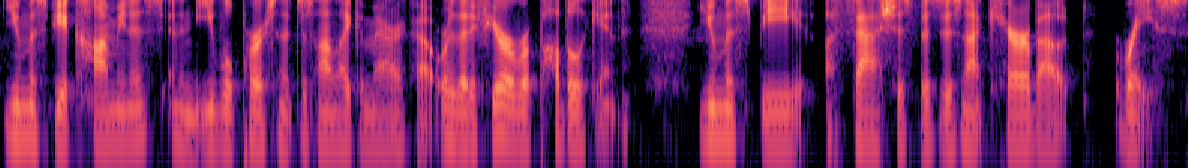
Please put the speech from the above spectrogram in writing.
you must be a communist and an evil person that does not like America. Or that if you're a Republican, you must be a fascist that does not care about race.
